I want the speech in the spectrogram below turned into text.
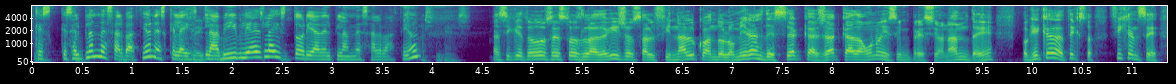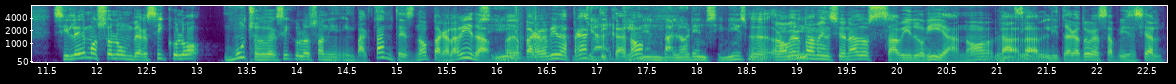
que es, que es, el plan de salvación. Es que la, la, Biblia es la historia del plan de salvación. Así es. Así que todos estos ladrillos, al final, cuando lo miras de cerca ya, cada uno es impresionante, ¿eh? porque cada texto, fíjense, si leemos solo un versículo, muchos versículos son impactantes, ¿no? Para la vida, eh, para la vida práctica, ¿no? Tienen valor en sí mismos. Eh, Roberto ha mencionado sabiduría, ¿no? La, la literatura sapiencial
